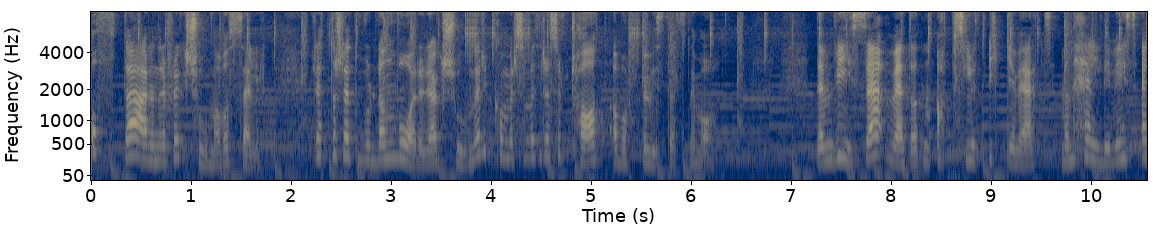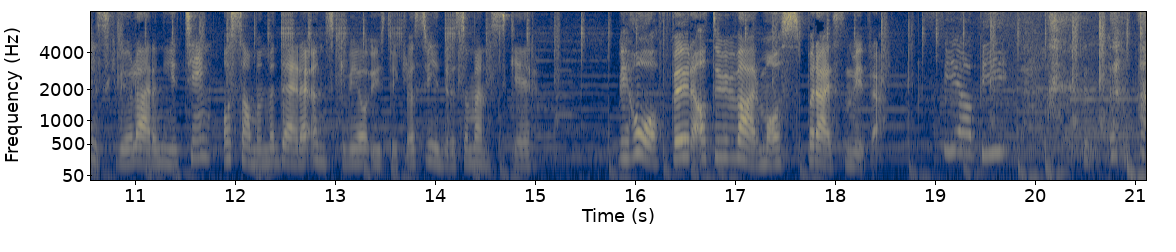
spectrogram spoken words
ofte er en refleksjon av oss selv. Rett og slett hvordan våre reaksjoner kommer som et resultat av vårt bevissthetsnivå. Den vise vet at den absolutt ikke vet, men heldigvis elsker vi å lære nye ting, og sammen med dere ønsker vi å utvikle oss videre som mennesker. Vi håper at du vil være med oss på reisen videre. Siabi!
